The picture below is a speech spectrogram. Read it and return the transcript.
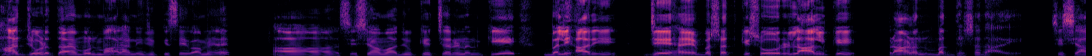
हाथ जोड़ता है मुन महारानी जी की सेवा में है। आ श्यामा जू के चरणन की बलिहारी जे है बसत किशोर लाल के प्राणन मध्य सदारी शिष्या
